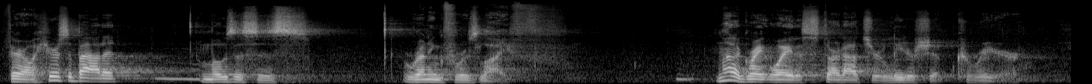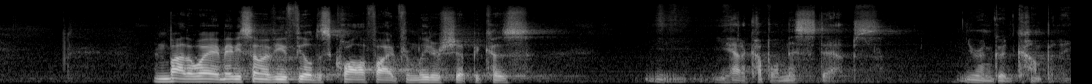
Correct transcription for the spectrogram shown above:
Pharaoh hears about it. Moses is running for his life. Not a great way to start out your leadership career. And by the way, maybe some of you feel disqualified from leadership because you had a couple of missteps. You're in good company.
